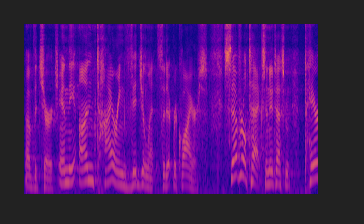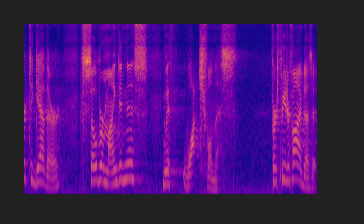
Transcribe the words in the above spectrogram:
of the church and the untiring vigilance that it requires. Several texts in the New Testament pair together sober mindedness with watchfulness. 1 Peter 5 does it.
